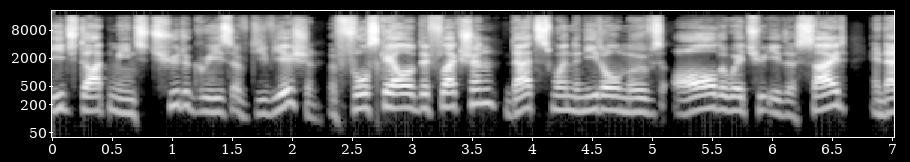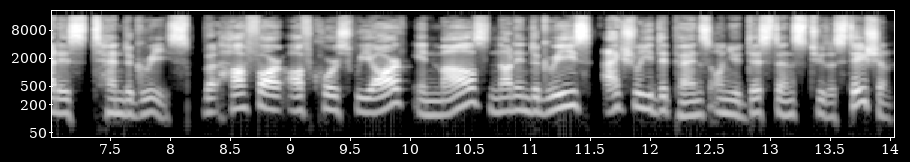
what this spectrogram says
Each dot means 2 degrees of deviation. A full scale of deflection, that's when the needle moves all the way to either side, and that is 10 degrees. But how far off course we are, in miles, not in degrees, actually depends on your distance to the station.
